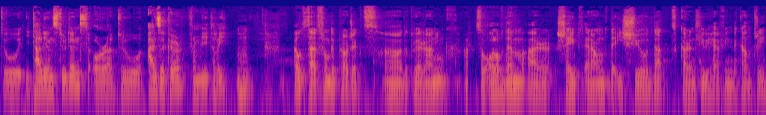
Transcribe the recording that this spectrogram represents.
to Italian students or uh, to AIESECer from Italy? Mm-hmm. I would start from the projects uh, that we are running. So all of them are shaped around the issue that currently we have in the country.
